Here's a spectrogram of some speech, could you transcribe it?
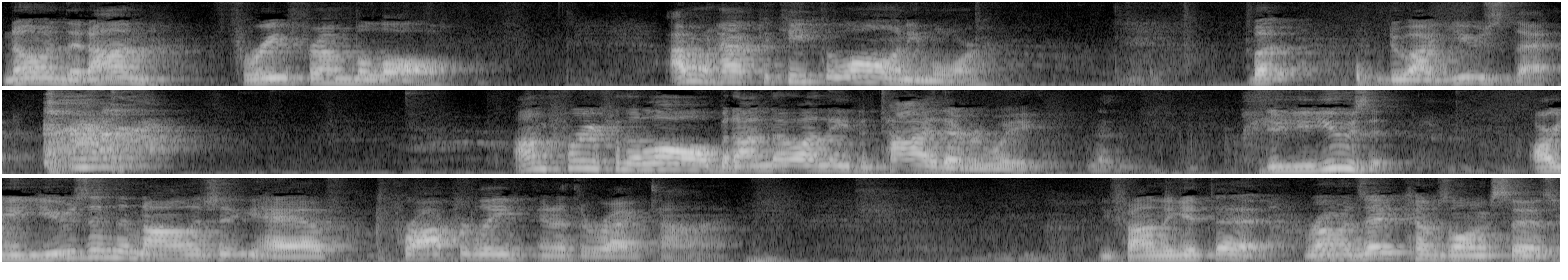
Knowing that I'm free from the law. I don't have to keep the law anymore. But do I use that? I'm free from the law, but I know I need to tithe every week. Do you use it? Are you using the knowledge that you have properly and at the right time? You finally get that. Romans 8 comes along and says,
